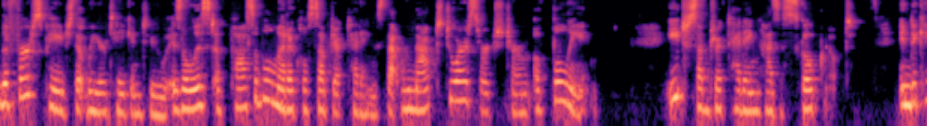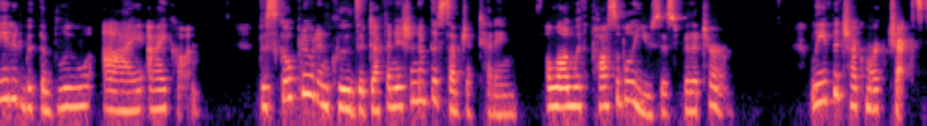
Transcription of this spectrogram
The first page that we are taken to is a list of possible medical subject headings that were mapped to our search term of bullying. Each subject heading has a scope note, indicated with the blue eye icon. The scope note includes a definition of the subject heading, along with possible uses for the term. Leave the checkmark checked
